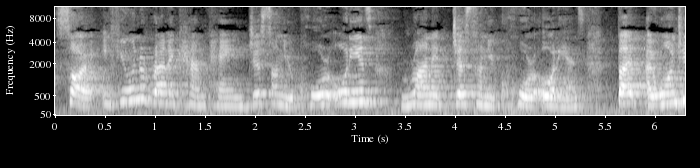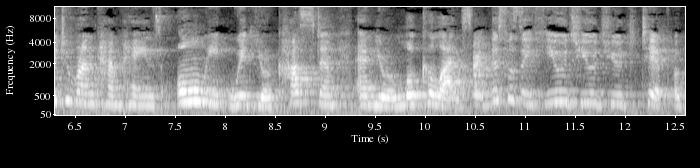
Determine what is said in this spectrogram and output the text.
So, if you want to run a campaign just on your core audience, run it just on your core audience. But I want you to run campaigns only with your custom and your lookalikes. Right, this was a huge, huge, huge tip. Okay.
